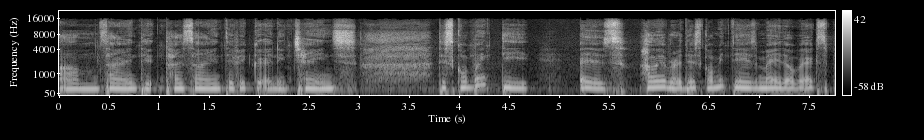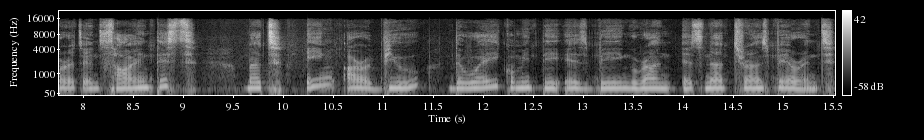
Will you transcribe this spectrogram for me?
um, scientific, scientific any change. This committee is, however, this committee is made of experts and scientists, but in our view, the way committee is being run is not transparent.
